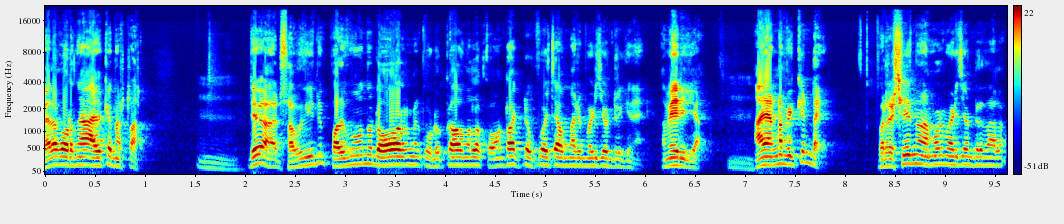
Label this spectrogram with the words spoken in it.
വില കുറഞ്ഞാൽ അയാൾക്ക് നഷ്ടമാണ്. ഇത് സൗദിന് പതിമൂന്ന് ഡോളറിന് കൊടുക്കാവുന്നുള്ള കോൺട്രാക്ട് ഒപ്പുവെച്ച് അവന്മാർ മേടിച്ചുകൊണ്ടിരിക്കുന്നത് അമേരിക്ക. ആ എണ്ണ വിൽക്കണ്ടേ അപ്പോൾ റഷ്യയിൽ നിന്ന് നമ്മൾ മേടിച്ചുകൊണ്ടിരുന്നാലോ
